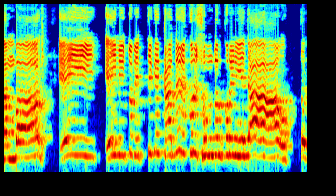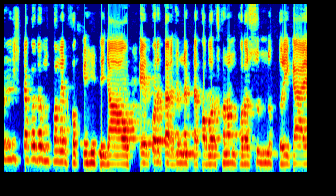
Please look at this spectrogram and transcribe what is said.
নাম্বার, এই এই মৃত ব্যক্তিকে কাঁধে করে সুন্দর করে নিয়ে যাও, চল্লিশটা কদম কমের পক্ষে হেঁটে যাও। এরপরে তার জন্য একটা কবর খনন করো তরিকায়।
